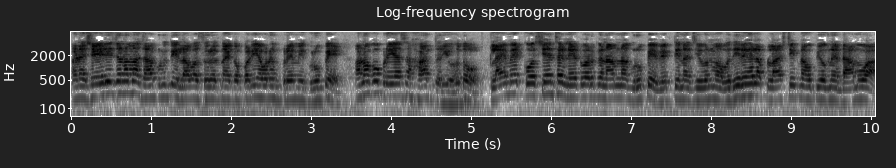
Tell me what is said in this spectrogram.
અને શહેરીજનોમાં જાગૃતિ લાવવા સુરતના એક પર્યાવરણ પ્રેમી ગ્રુપે અનોખો પ્રયાસ હાથ ધર્યો હતો. ક્લાઇમેટ કોશિયન્સ નેટવર્ક નામના ગ્રુપે વ્યક્તિના જીવનમાં વધી રહેલા પ્લાસ્ટિકના ઉપયોગને ડામવા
